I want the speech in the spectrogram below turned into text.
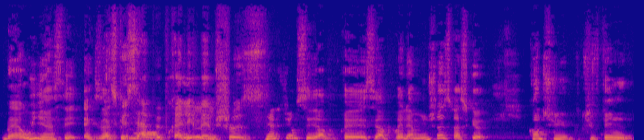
Ben oui, hein, c'est exactement. Est-ce que c'est à peu près les mêmes choses? Bien sûr, c'est à peu près, c'est à peu près la même chose parce que quand tu, tu fais une,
